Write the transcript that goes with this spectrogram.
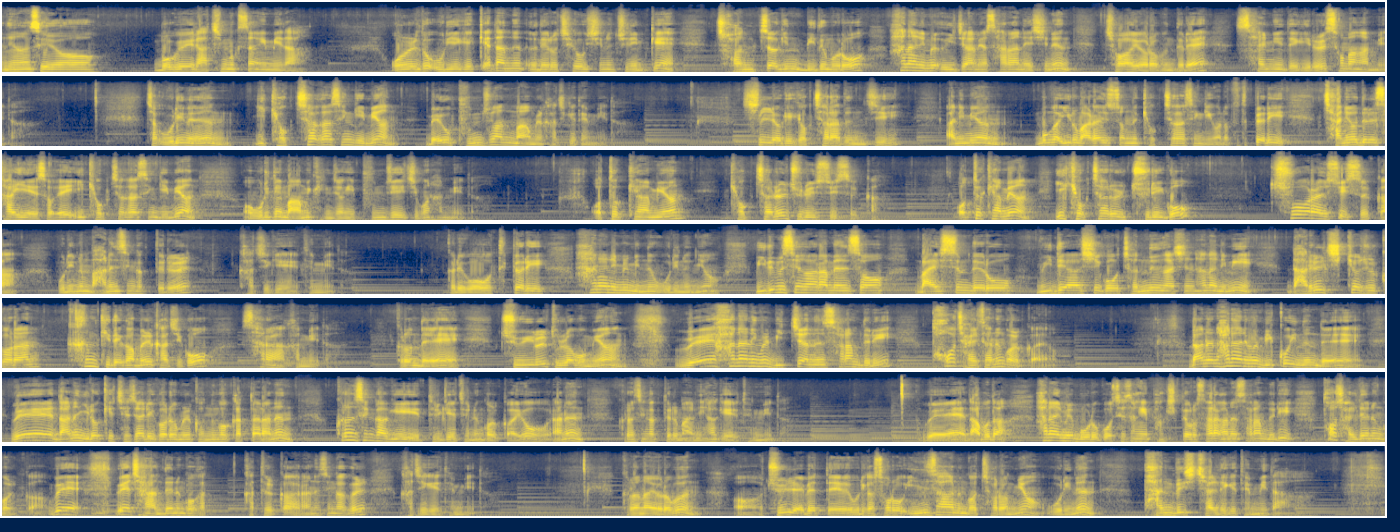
안녕하세요. 목요일 아침 묵상입니다. 오늘도 우리에게 깨닫는 은혜로 채우시는 주님께 전적인 믿음으로 하나님을 의지하며 살아내시는 저와 여러분들의 삶이 되기를 소망합니다. 자, 우리는 이 격차가 생기면 매우 분주한 마음을 가지게 됩니다. 실력의 격차라든지 아니면 뭔가 이루 말할 수 없는 격차가 생기거나 또 특별히 자녀들 사이에서의 이 격차가 생기면 어, 우리의 마음이 굉장히 분주해지곤 합니다. 어떻게 하면 격차를 줄일 수 있을까? 어떻게 하면 이 격차를 줄이고 추월할 수 있을까? 우리는 많은 생각들을 가지게 됩니다. 그리고 특별히 하나님을 믿는 우리는요, 믿음 생활하면서 말씀대로 위대하시고 전능하신 하나님이 나를 지켜줄 거란 큰 기대감을 가지고 살아갑니다. 그런데 주위를 둘러보면 왜 하나님을 믿지 않는 사람들이 더 잘 사는 걸까요? 나는 하나님을 믿고 있는데 왜 나는 이렇게 제자리 걸음을 걷는 것 같다라는 그런 생각이 들게 되는 걸까요? 라는 그런 생각들을 많이 하게 됩니다. 왜 나보다 하나님을 모르고 세상의 방식대로 살아가는 사람들이 더 잘 되는 걸까? 왜, 왜 잘 안 되는 것 같, 같을까? 라는 생각을 가지게 됩니다. 그러나 여러분, 어, 주일 예배 때 우리가 서로 인사하는 것처럼요, 우리는 반드시 잘 되게 됩니다.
